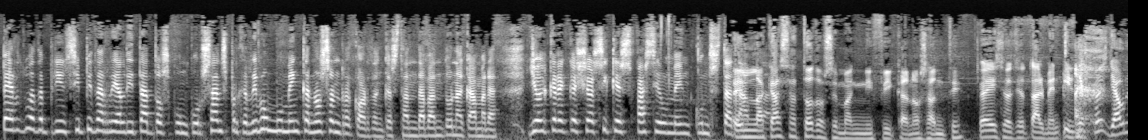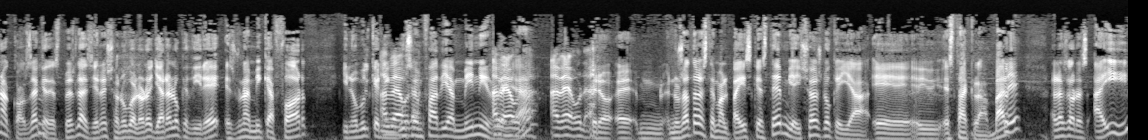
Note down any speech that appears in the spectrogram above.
pèrdua de principi de realitat dels concursants, perquè arriba un moment que no se'n recorden que estan davant d'una càmera. Jo crec que això sí que és fàcilment constatable. En la casa todo se magnifica, no, Santi? Això, totalment. I després hi ha una cosa que després la gent això no ho valora, i ara el que diré és una mica fort, i no vull que A ningú s'enfadi amb mi ni A res, veure, eh? a veure. Però eh, nosaltres estem al país que estem i això és el que hi ha. Eh, està clar, vale? Aleshores, ahir,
